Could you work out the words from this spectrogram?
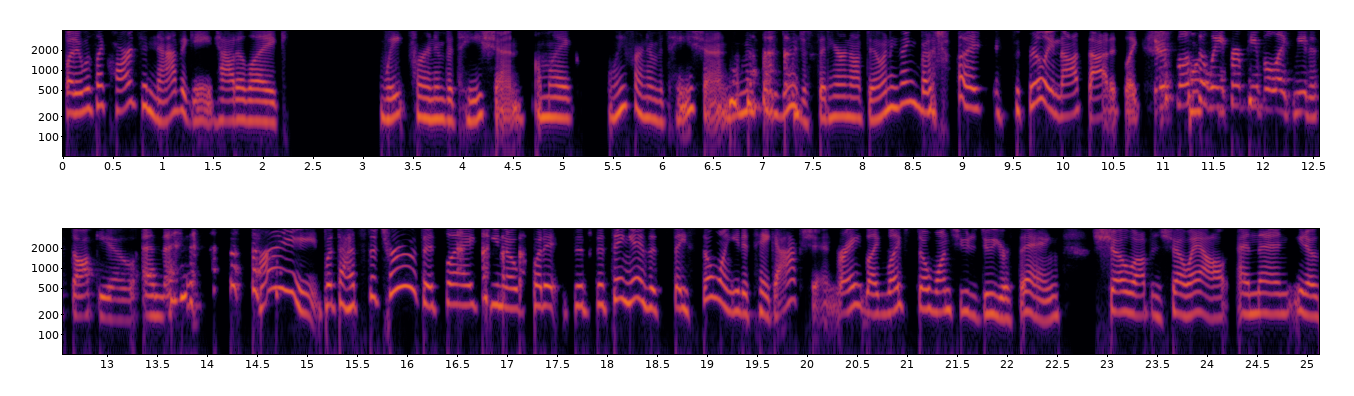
but it was like hard to navigate how to like wait for an invitation. I'm like wait for an invitation. What am I supposed to do? Just sit here and not do anything? But it's like, it's really not that. It's like, you're supposed well, to wait for people like me to stalk you. And then, right. But that's the truth. It's like, you know, but it, the, the thing is, it's, they still want you to take action, right? Like life still wants you to do your thing, show up and show out. And then, you know,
